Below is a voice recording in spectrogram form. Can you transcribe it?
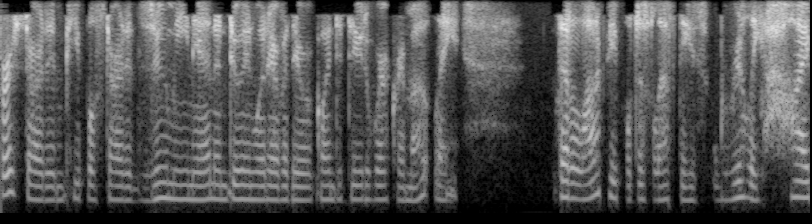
first started and people started zooming in and doing whatever they were going to do to work remotely that a lot of people just left these really high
